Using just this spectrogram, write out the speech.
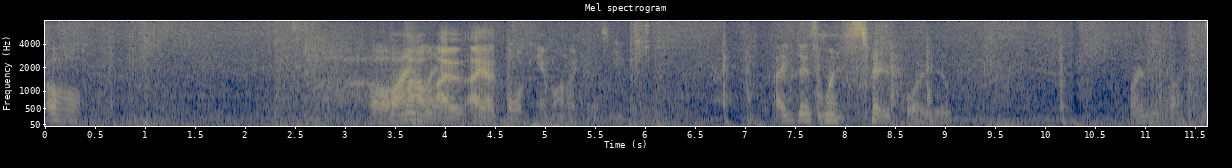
oh. Oh, Finally. Oh, wow. I, I had ball cam on, I couldn't see. I just went straight for you. Finally got you.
